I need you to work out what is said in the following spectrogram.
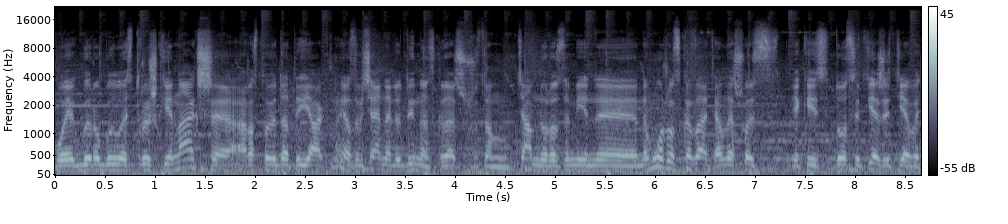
Бо якби робилось трошки інакше, а розповідати як, ну я звичайна людина, сказати, що там тямлю розумію, не, не можу сказати, але щось, якийсь досвід є життєвий.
